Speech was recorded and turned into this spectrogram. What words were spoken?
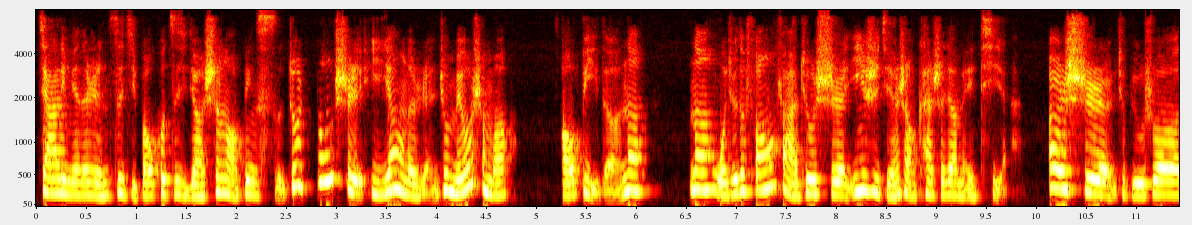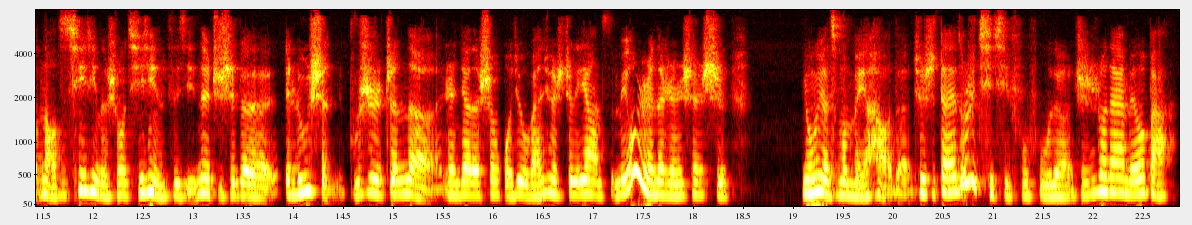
家里面的人，自己包括自己要生老病死，就都是一样的人，就没有什么好比的。那那我觉得方法就是一是减少看社交媒体。二是就比如说脑子清醒的时候提醒自己，那只是个 illusion，不是真的，人家的生活就完全是这个样子。没有人的人生是永远这么美好的，就是大家都是起起伏伏的，只是说大家没有把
